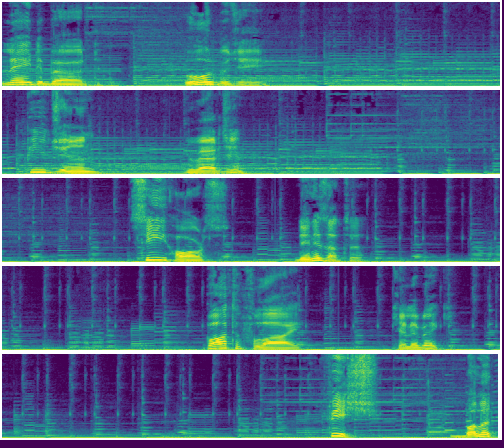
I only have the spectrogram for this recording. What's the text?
Ladybird, uğur böceği. Pigeon, güvercin. Seahorse, deniz atı. Butterfly, kelebek. Fish, balık.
